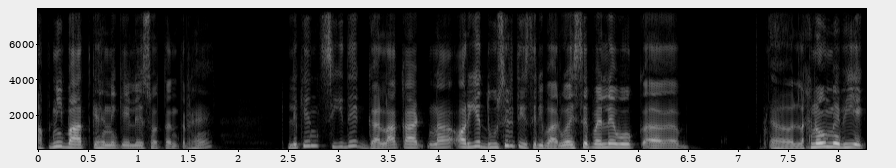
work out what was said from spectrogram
अपनी बात कहने के लिए स्वतंत्र हैं लेकिन सीधे गला काटना और ये दूसरी तीसरी बार हुआ इससे पहले वो लखनऊ में भी एक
